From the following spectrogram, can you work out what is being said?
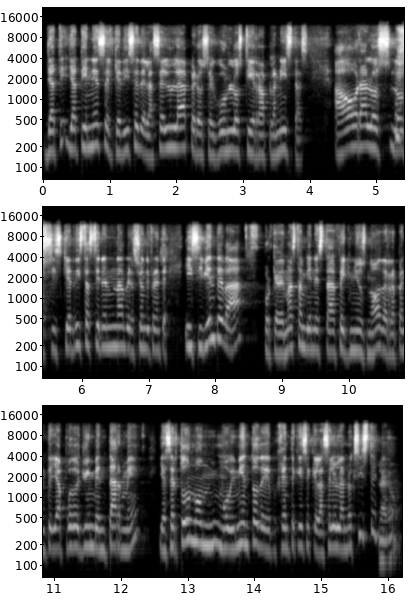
ya, ya, tienes el que dice de la célula, pero según los tierraplanistas. Ahora los, los izquierdistas tienen una versión diferente. Y si bien te va, porque además también está fake news, ¿no? De repente ya puedo yo inventarme y hacer todo un movimiento de gente que dice que la célula no existe. Claro.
